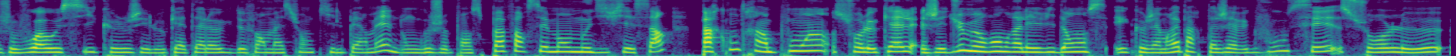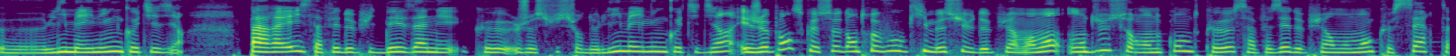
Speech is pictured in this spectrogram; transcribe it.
je vois aussi que j'ai le catalogue de formation qui le permet, donc je pense pas forcément modifier ça. Par contre, un point sur lequel j'ai dû me rendre à l'évidence et que j'aimerais partager avec vous, c'est sur le l'emailing quotidien. Pareil, ça fait depuis des années que je suis sur de l'emailing quotidien et je pense que ceux d'entre vous qui me suivent depuis un moment ont dû se rendre compte que ça faisait depuis un moment que certes,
